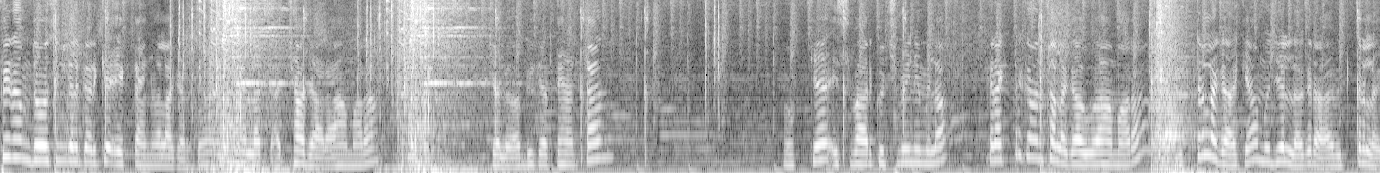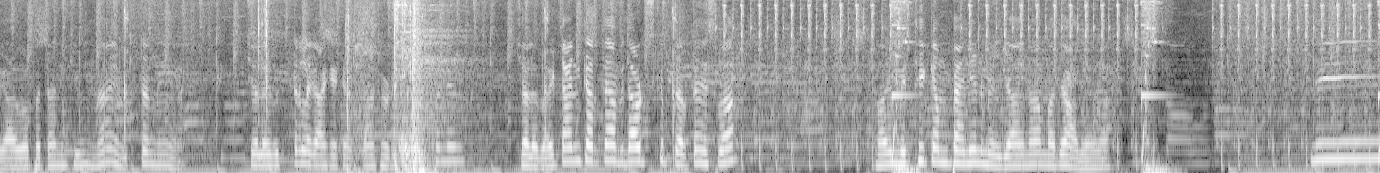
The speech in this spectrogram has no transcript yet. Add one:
फिर हम दो सिंगल करके एक टन वाला करते हैं। इसमें लक अच्छा जा रहा हमारा। चलो, अभी करते हैं टन ओके इस बार कुछ भी नहीं मिला। करेक्टर कौन सा लगा हुआ हमारा? विक्टर लगा क्या? मुझे लग रहा है विक्टर लगा हुआ, पता नहीं क्यों। नहीं विक्टर नहीं है। चलो विक्टर लगा के करता हैं थोड़ी चलो भाई टर्न करते हैं विदाउट स्किप करते हैं इस बार। भाई, मिथी कंपेनियन मिल जाए ना, मज़ा आ जाएगा। प्लीज़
